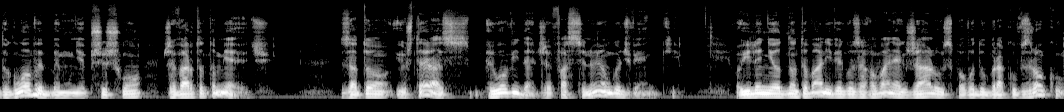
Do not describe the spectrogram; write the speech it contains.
Do głowy by mu nie przyszło, że warto to mieć. Za to już teraz było widać, że fascynują go dźwięki. O ile nie odnotowali w jego zachowaniach żalu z powodu braku wzroku,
